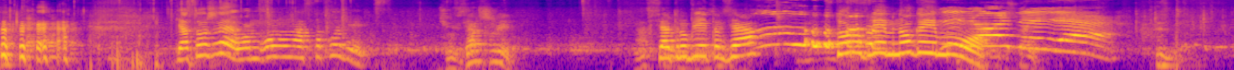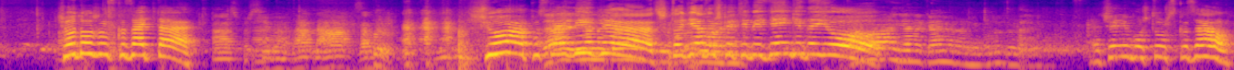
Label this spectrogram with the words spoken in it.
Да. Я тоже, он, он у нас такой весь. Что, взял, что ли? На 50 рублей это взял? 100 рублей много ему. Что должен сказать-то? А, спасибо. Ладно, а, забыл. Что, пускай Да, видят, что дедушка тебе деньги дает. А, я на камеру не буду говорить. А что-нибудь, что уж сказал?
